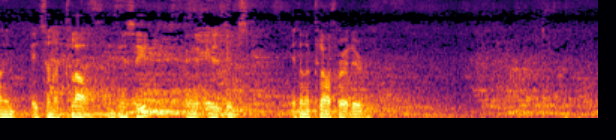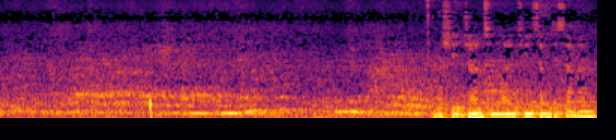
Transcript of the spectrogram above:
and it's on a cloth. You see it, it, it's it's on a cloth right there. Rashid Johnson, 1977,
